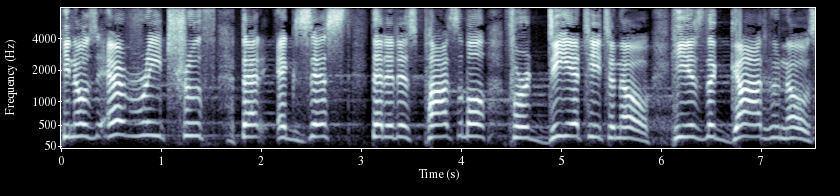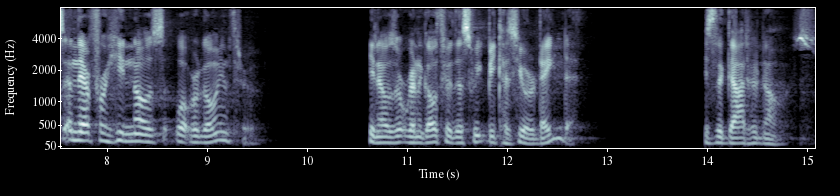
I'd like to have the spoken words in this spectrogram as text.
He knows every truth that exists that it is possible for deity to know. He is the God who knows, and therefore he knows what we're going through. He knows what we're going to go through this week because he ordained it. He's the God who knows.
